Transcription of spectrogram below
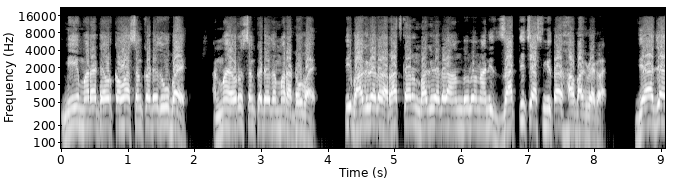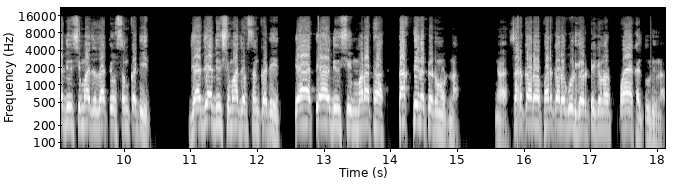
मी मराठ्यावर कवा संकट उभा आहे? आणि माझ्यावरच संकट आहे मराठा उभा आहे. ती भाग वेगळा राजकारण भाग वेगळा आंदोलन आणि जातीची अस्मिता हा भाग वेगळा आहे. ज्या ज्या दिवशी माझ्या जातीवर संकट येईल ज्या ज्या दिवशी माझ्यावर संकट येईल त्या त्या दिवशी मराठा ताकदीनं पेटून उठणार. सरकार फरकार गुडघ्यावर टेकवणार पायाखाली तुडविणार.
